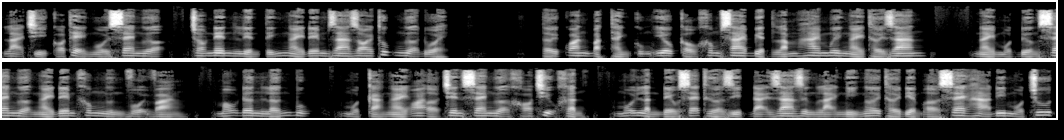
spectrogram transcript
lại chỉ có thể ngồi xe ngựa, cho nên liền tính ngày đêm ra roi thúc ngựa đuổi. Tới quan bạc thành cũng yêu cầu không sai biệt lắm 20 ngày thời gian. Này một đường xe ngựa ngày đêm không ngừng vội vàng, mẫu đơn lớn bụng, một cả ngày hoa ở trên xe ngựa khó chịu khẩn, mỗi lần đều sẽ thừa dịp đại gia dừng lại nghỉ ngơi thời điểm ở xe hạ đi một chút.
